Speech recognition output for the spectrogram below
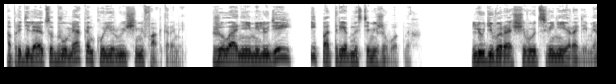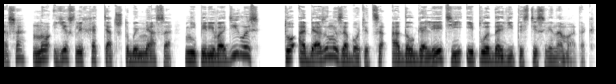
определяются двумя конкурирующими факторами – желаниями людей и потребностями животных. Люди выращивают свиней ради мяса, но если хотят, чтобы мясо не переводилось, то обязаны заботиться о долголетии и плодовитости свиноматок.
